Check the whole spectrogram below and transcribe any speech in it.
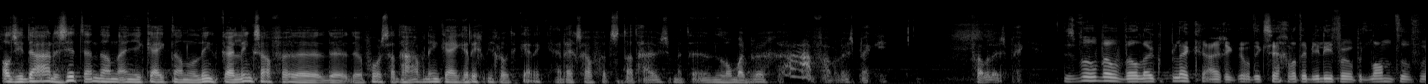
als je daar zit en, dan, en je kijkt dan link, kan je linksaf eh, de, de voorstadhaven inkijken richting Grote Kerk. En rechtsaf het stadhuis met een Lombardbrug. Ah, fabuleus plekje. Fabuleus plekje. Het is wel, wel, wel een leuke plek eigenlijk. Want ik zeg, wat heb je liever op het land of, eh,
